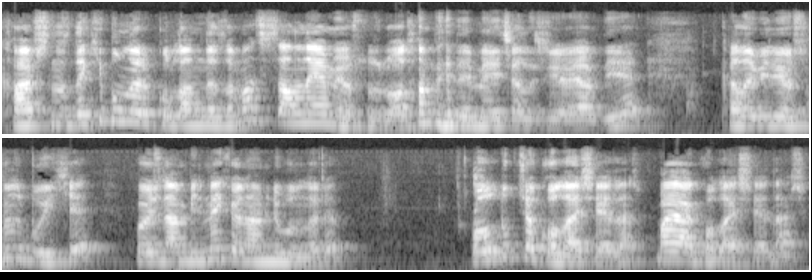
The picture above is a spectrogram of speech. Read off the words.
Karşınızdaki bunları kullandığı zaman siz anlayamıyorsunuz bu adam ne demeye çalışıyor ya diye kalabiliyorsunuz bu iki. O yüzden bilmek önemli bunları. Oldukça kolay şeyler, bayağı kolay şeyler.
